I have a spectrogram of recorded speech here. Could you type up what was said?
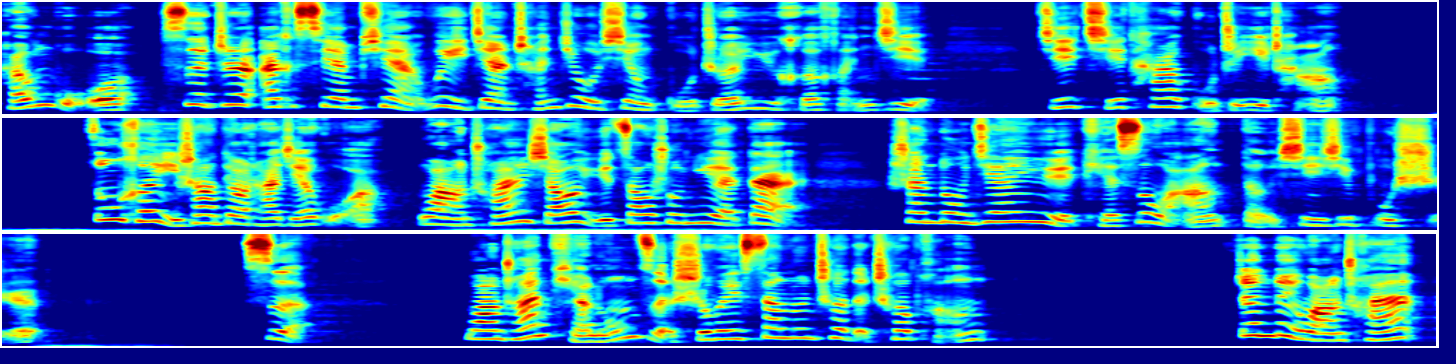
盆骨、四肢 X 线片未见陈旧性骨折愈合痕迹及其他骨质异常。综合以上调查结果，网传小雨遭受虐待、山洞监狱、铁丝网等信息不实。四。网传铁笼子实为三轮车的车棚。针对网传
